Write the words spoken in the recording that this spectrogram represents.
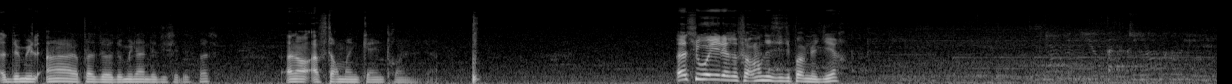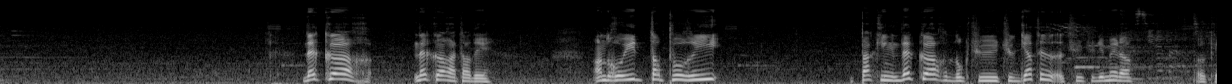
2001 à la place de 2001 de 17 espace. Ah non, After Mankind 3021. Ah, si vous voyez les références, n'hésitez pas à me le dire. D'accord, d'accord, attendez. Android, Tempori, Parking, d'accord, donc tu, tu gardes tu, tu les mets là. Ok.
